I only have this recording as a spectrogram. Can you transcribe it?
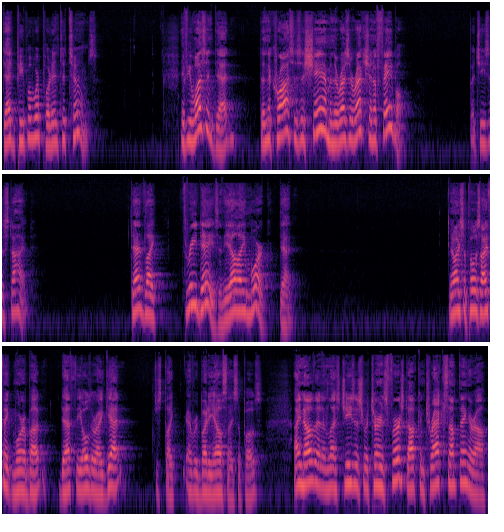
dead people were put into tombs. If he wasn't dead, then the cross is a sham and the resurrection a fable. But Jesus died. Dead like three days in the LA morgue, dead. You know, I suppose I think more about death the older I get just like everybody else, I suppose. I know that unless Jesus returns first, I'll contract something or I'll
